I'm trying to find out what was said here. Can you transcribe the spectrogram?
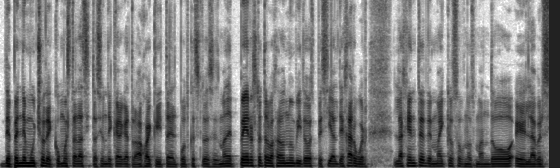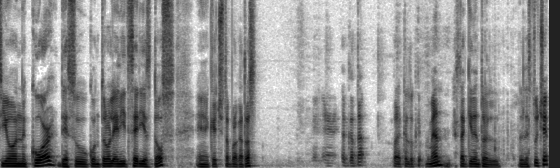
depende mucho de cómo está la situación de carga de trabajo. Hay que editar el podcast y todo ese desmadre. Pero estoy trabajando en un video especial de hardware. La gente de Microsoft nos mandó eh, la versión Core de su control Elite Series 2, que hecho está por acá atrás. Acá está para que lo que vean, está aquí dentro del, estuche.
